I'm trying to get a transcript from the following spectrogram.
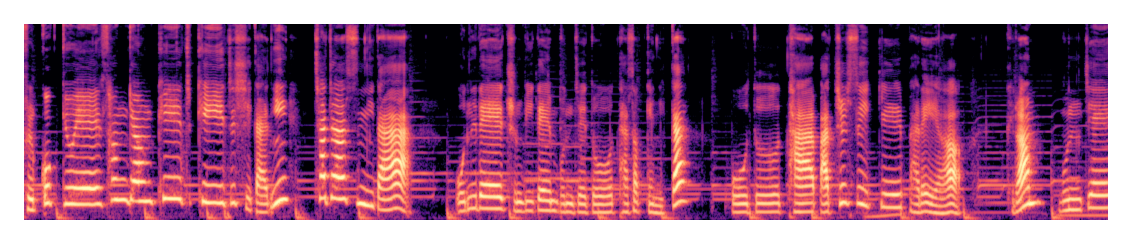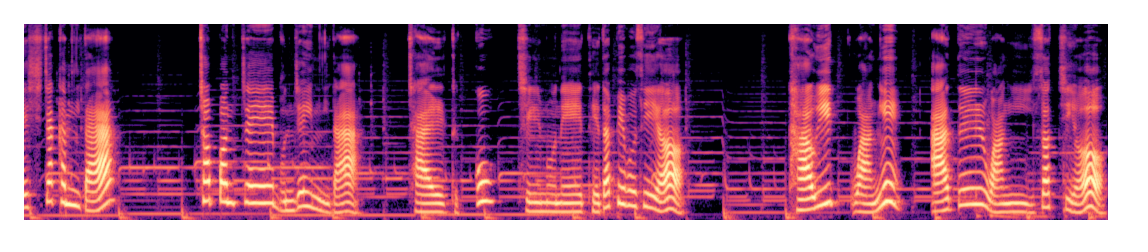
불꽃교회 성경 퀴즈 퀴즈 시간이 찾아왔습니다. 오늘의 준비된 문제도 다섯 개니까 모두 다 맞출 수 있길 바래요. 그럼 문제 시작합니다. 첫 번째 문제입니다. 잘 듣고 질문에 대답해 보세요. 다윗 왕의 아들 왕이 있었지요.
